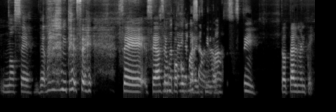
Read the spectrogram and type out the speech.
no sé, de repente se, se, hace un poco parecido. Sí, totalmente.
